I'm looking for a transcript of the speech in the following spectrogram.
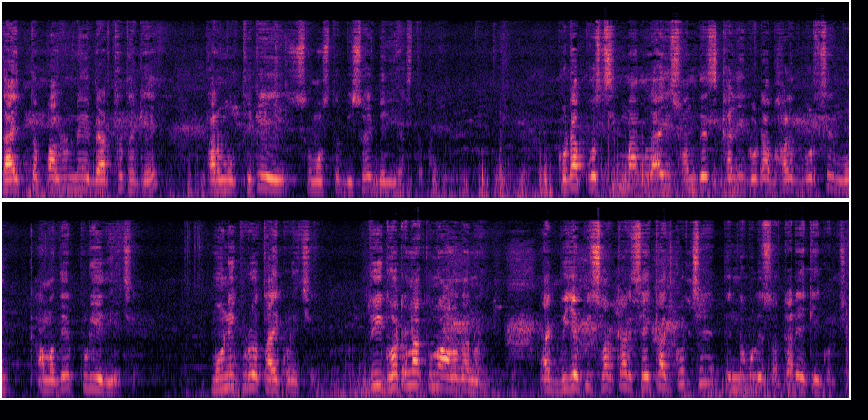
দায়িত্ব পালনে ব্যর্থ থাকে, তার মুখ থেকে এই সমস্ত বিষয় বেরিয়ে আসতে পারে। গোটা পশ্চিমবাংলায় সন্দেশখালী, গোটা ভারতবর্ষের মুখ আমাদের পুড়িয়ে দিয়েছে। মণিপুরও তাই করেছে। দুই ঘটনা কোনো আলাদা নয়। এক বিজেপি সরকার সেই কাজ করছে তৃণমূলের সরকার একই করছে।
